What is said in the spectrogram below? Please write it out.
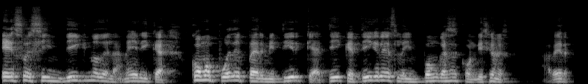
eso es indigno de la América. ¿Cómo puede permitir que a ti, que Tigres, le imponga esas condiciones? A ver,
